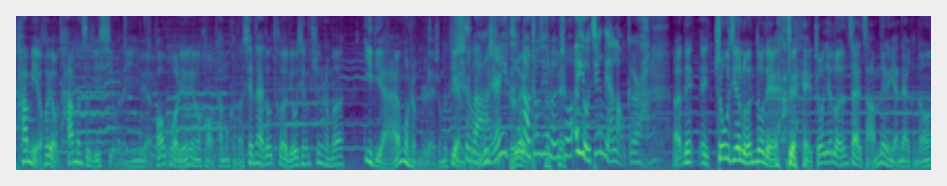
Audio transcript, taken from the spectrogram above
他们也会有他们自己喜欢的音乐，包括零零后，他们可能现在都特流行听什么 EDM 什么之类，什么电子是吧？人一听到周杰伦说，哎呦，经典老歌啊！啊，那那周杰伦都得 对，周杰伦在咱们那个年代，可能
